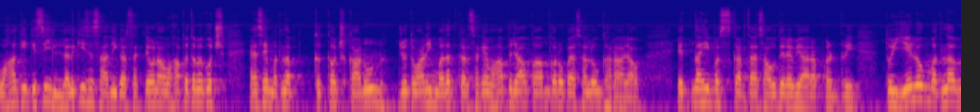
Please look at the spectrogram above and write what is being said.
वहाँ की किसी लड़की से शादी कर सकते हो, ना वहाँ पे तुम्हें कुछ ऐसे मतलब कुछ कानून जो तुम्हारी मदद कर सके। वहाँ पर जाओ, काम करो, पैसा लो, घर आ जाओ। इतना ही बस करता है सऊदी अरेबिया अरब कंट्री तो ये लोग मतलब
